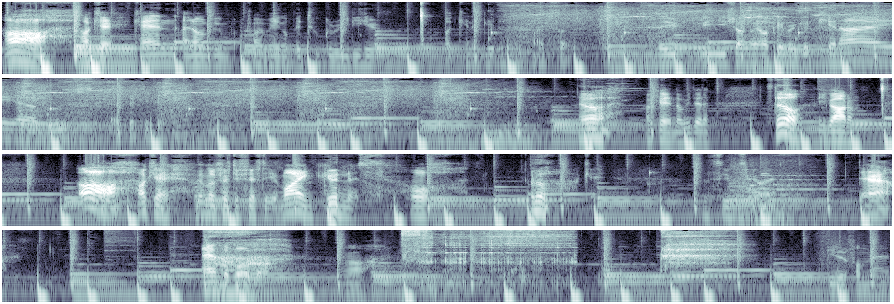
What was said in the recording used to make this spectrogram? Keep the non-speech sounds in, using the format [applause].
Ah, okay. Can I don't be probably being a bit too greedy here, but can I get him five stars? Maybe Xiangling. Okay, very good. Can I uh, lose? 50 50. Ugh. Okay, no, we didn't. Still, you got him. Oh, okay. We went 50 50. My goodness. Oh. Ugh. Okay. Let's see this guy. Damn. And the Bobo. Oh. Beautiful man.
